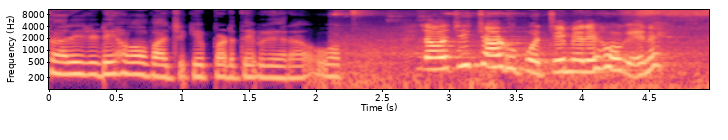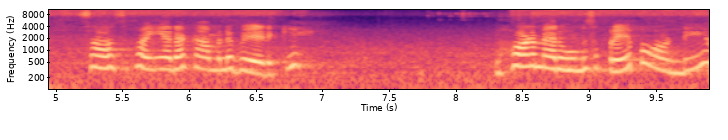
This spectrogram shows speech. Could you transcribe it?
ਸਾਰੇ ਜਿਹੜੇ ਹਵਾ ਵੱਜ ਕੇ ਪਰਦੇ ਵਗੈਰਾ, ਉਹ ਆਪ- ਲਓ ਜੀ, ਝਾੜੂ ਪੋਚੇ ਮੇਰੇ ਹੋ ਗਏ ਨੇ। ਸਾਫ਼ ਸਫਾਈਆਂ ਦਾ ਕੰਮ ਨਿਬੇੜ ਕੇ ਹੁਣ ਮੈਂ ਰੂਮ ਸਪਰੇਅ ਪਾਉਣ ਦੀ ਆ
